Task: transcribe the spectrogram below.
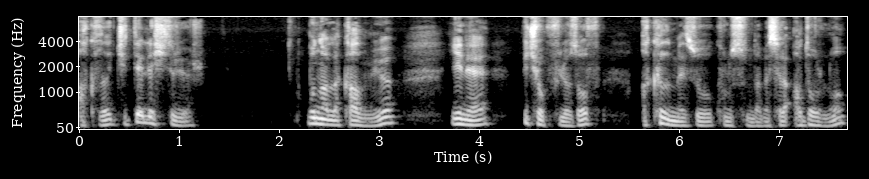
aklı ciddileştiriyor. Bunlarla kalmıyor. Yine birçok filozof akıl mevzu konusunda mesela Adorno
